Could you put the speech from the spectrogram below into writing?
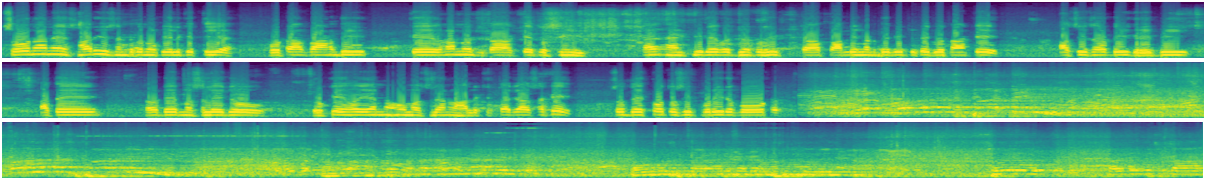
ਸੋ ਉਹਨਾਂ ਨੇ ਸਾਰੀ ਸੰਗਤ ਨੂੰ ਅਪੀਲ ਕੀਤੀ ਹੈ ਵੋਟਾਂ ਪਾਉਣ ਦੀ ਕਿ ਉਹਨਾਂ ਨੂੰ ਜਿਤਾ ਕੇ ਤੁਸੀਂ ਐਮਪੀ ਦੇ ਵਜੋਂ ਤੁਸੀਂ ਪਾਰਲੀਮੈਂਟ ਦੇ ਵਿੱਚ ਭੇਜੋ ਤਾਂ ਕਿ ਅਸੀਂ ਤੁਹਾਡੀ ਗਰੀਬੀ ਅਤੇ ਤੁਹਾਡੇ ਮਸਲੇ ਜੋ ਰੁਕੇ ਹੋਏ ਹਨ, ਉਹ ਮਸਲਿਆਂ ਨੂੰ ਹੱਲ ਕੀਤਾ ਜਾ ਸਕੇ। ਸੋ ਦੇਖੋ ਤੁਸੀਂ ਪੂਰੀ ਰਿਪੋਰਟ। ਕਾਂਗਰਸ ਪਾਰਟੀ ਦਾ ਕੰਮ ਸੰਭਾਲ ਹੈ ਸੋ ਸਾਡੇ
